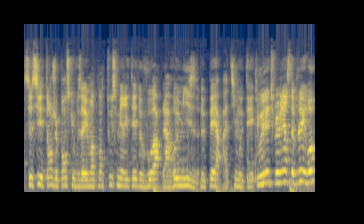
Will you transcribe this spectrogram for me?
Ceci étant, je pense que vous avez maintenant tous mérité de voir la remise de père à Timothée. Timothée, tu peux venir s'il te plaît gros?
